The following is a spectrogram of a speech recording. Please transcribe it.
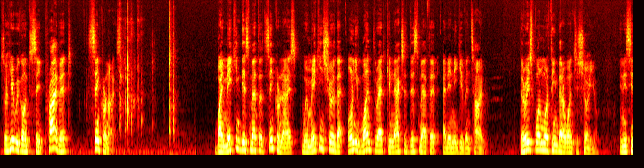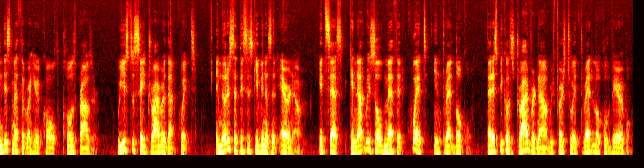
So here we're going to say private synchronized. By making this method synchronized, we're making sure that only one thread can access this method at any given time. There is one more thing that I want to show you, and it's in this method right here called close browser. We used to say driver.quit, and notice that this is giving us an error now. It says cannot resolve method quit in thread local. That is because driver now refers to a thread local variable.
